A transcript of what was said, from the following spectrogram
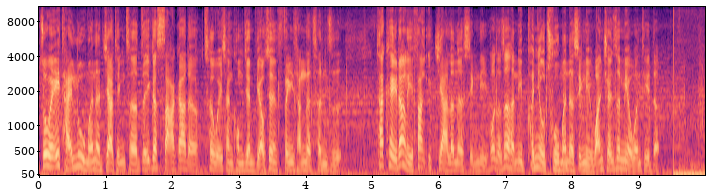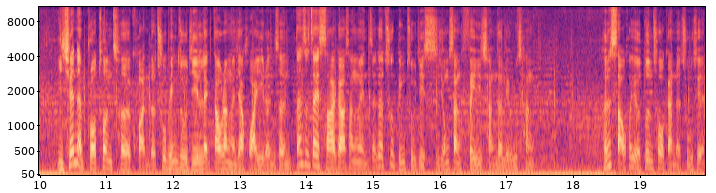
作为一台入门的家庭车，这一个 Saga 的车尾箱空间表现非常的称职，它可以让你放一家人的行李，或者是和你朋友出门的行李，完全是没有问题的。以前的 Proton 车款的触屏主机 lag 到让人家怀疑人生，但是在 Saga 上面，这个触屏主机使用上非常的流畅，很少会有顿挫感的出现。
